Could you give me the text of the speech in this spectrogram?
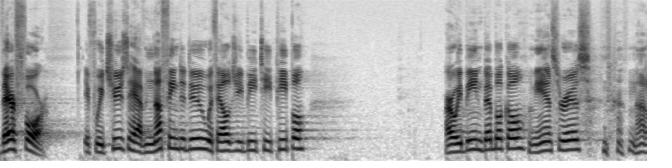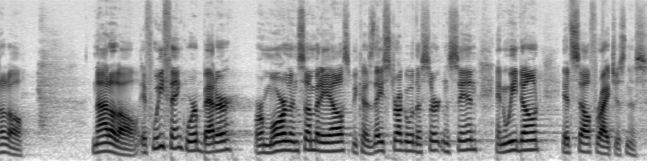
Therefore, if we choose to have nothing to do with LGBT people, are we being biblical? And the answer is not at all. Not at all. If we think we're better or more than somebody else because they struggle with a certain sin and we don't, it's self righteousness.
